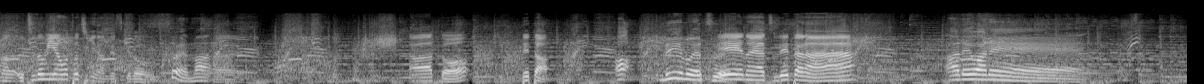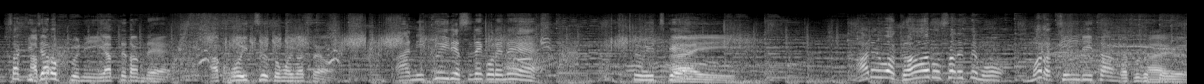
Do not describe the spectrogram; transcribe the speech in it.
まあ、宇都宮も栃木なんですけど、はい、そうやな。あーと出た。あ例のやつ。A のやつ出たな。あれはねさっきジャロップにやってたんであこいつと思いましたよ。あ憎いですねこれね。踏みつけ、はい、あれはガードされてもまだチュンリーターンが続くとはい。いう、、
